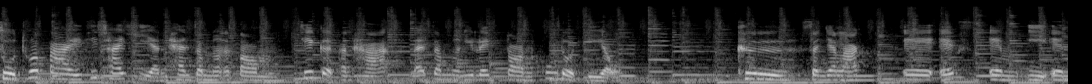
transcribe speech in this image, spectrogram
สูตรทั่วไปที่ใช้เขียนแทนจำนวนอะตอมที่เกิดพันธะ และจำนวนอิเล็กตรอนคู่โดดเดี่ยว คือสัญลักษณ์ AXMEN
